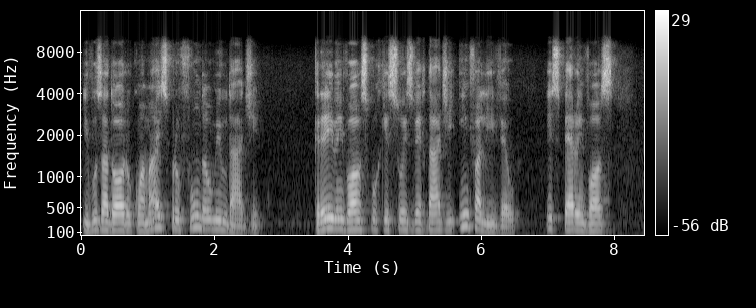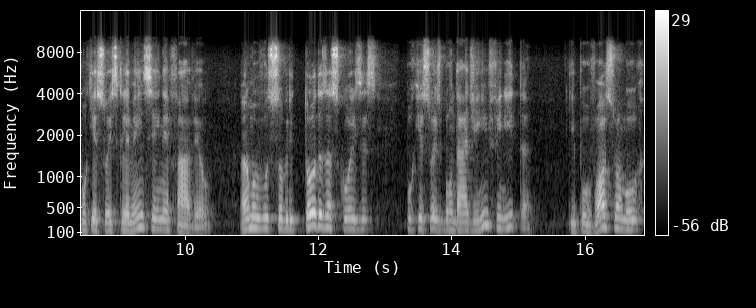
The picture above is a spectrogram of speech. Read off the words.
e vos adoro com a mais profunda humildade. Creio em vós porque sois verdade infalível. Espero em vós porque sois clemência inefável. Amo-vos sobre todas as coisas porque sois bondade infinita. E por vosso amor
